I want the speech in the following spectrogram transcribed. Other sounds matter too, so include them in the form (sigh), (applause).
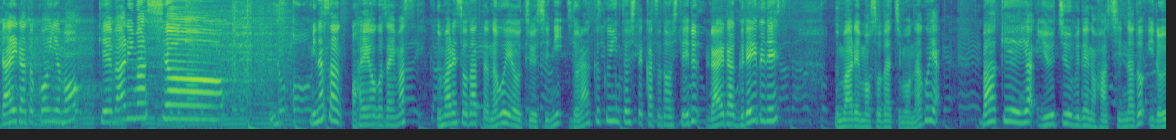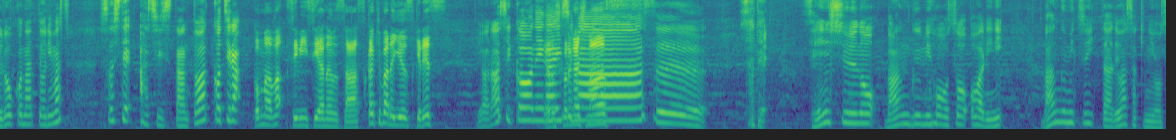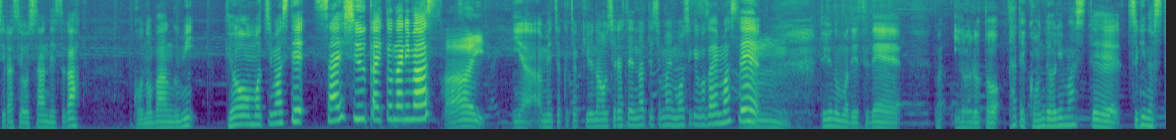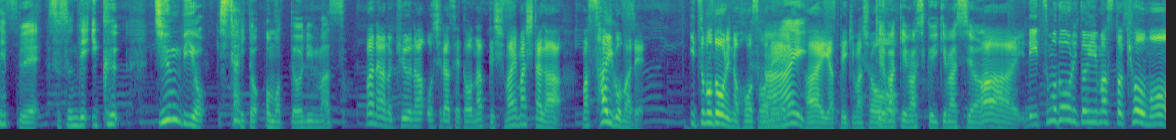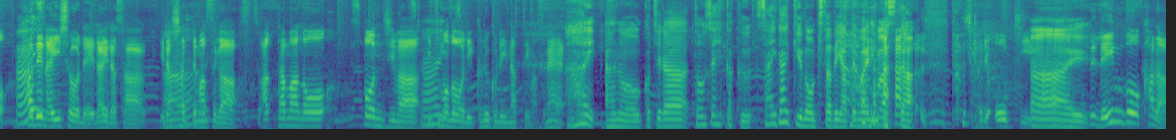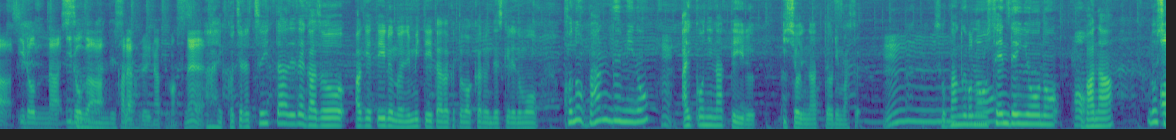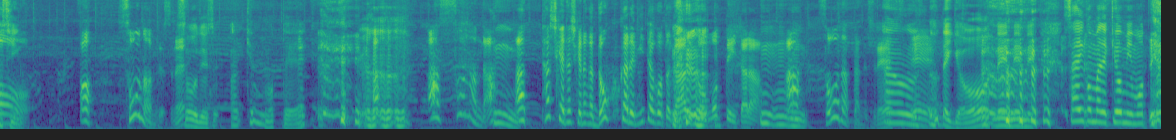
ライラと今夜もけばりましょう。皆さんおはようございます。生まれ育った名古屋を中心にドラッグクイーンとして活動しているライラグレイルです。生まれも育ちも名古屋。バー経営や YouTube での発信などいろいろ行っております。そしてアシスタントはこちら。こんばんは。CBC アナウンサー塚木原祐介です。よろしくお願いします。さて先週の番組放送終わりに番組ツイッターでは先にお知らせをしたんですがこの番組今日をもちまして最終回となります。はい。いやーめちゃくちゃ急なお知らせになってしまい申し訳ございません。うん。というのもですねまいろいろと立て込んでおりまして次のステップへ進んでいく準備をしたいと思っております。まあねあの急なお知らせとなってしまいましたが、まあ、最後までいつも通りの放送ではい。やっていきましょう。けばけばしくいきましょう。はい。でいつも通りと言いますと今日もはい。派手な衣装でライラさんいらっしゃってますが頭のスポンジははい。いつも通りくるくるになっていますね。はい、あのこちら当社比較最大級の大きさでやってまいりました。(laughs) 確かに大きい。はい。でレインボーカラーいろんな色がカラフルになってますね。はい、こちらツイッターでね画像を上げているので見ていただくとわかるんですけれども、この番組のうんアイコンになっている衣装になっております。そう番組のこ宣伝用のバナーの写真。ああそうなんですねそうです。あ興味持って。(laughs) あそうなんだ、あうんあ確かに確かになんかどこかで見たことがあると思っていたらうんうんうんあそうだったんですね、あうんええそうだよ。ねえねえねえ。最後まで興味持って。(laughs)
